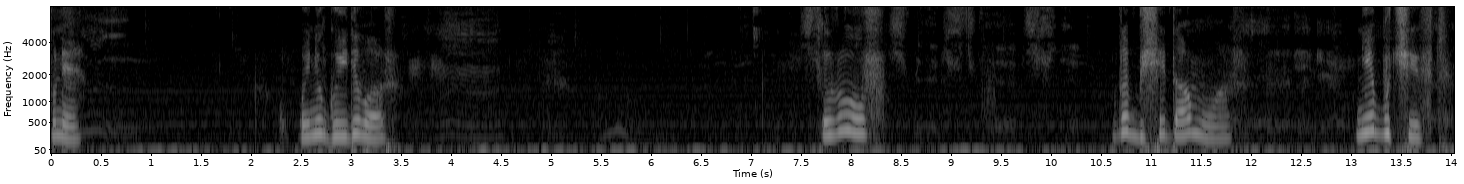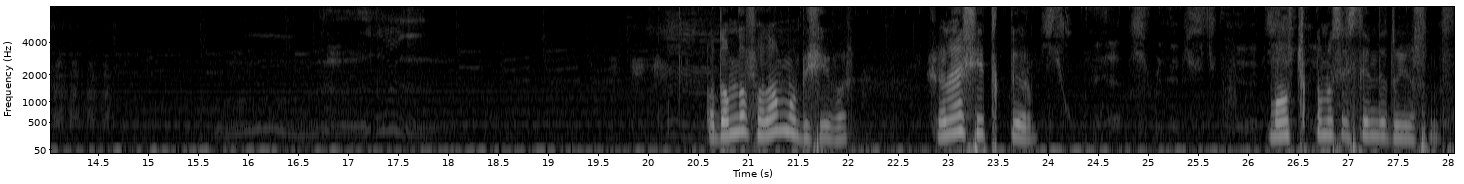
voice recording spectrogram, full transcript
Bu ne? Oyunun guidi var. Ruf. Burada bir şey daha mı var? Niye bu çift? Adamda falan mı bir şey var? Şu an her şeye tıklıyorum. Mouse tıklama seslerini de duyuyorsunuz.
